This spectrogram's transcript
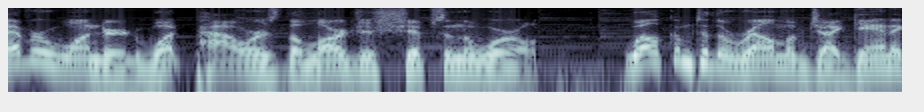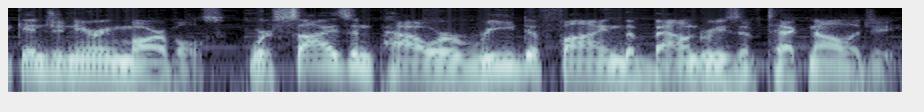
Ever wondered what powers the largest ships in the world? Welcome to the realm of gigantic engineering marvels, where size and power redefine the boundaries of technology.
